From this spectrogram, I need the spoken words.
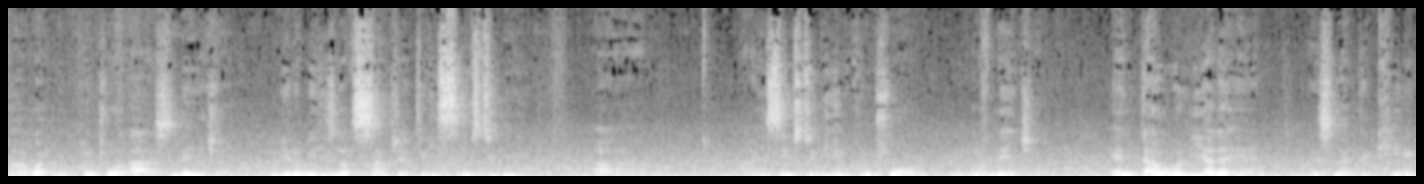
uh, what would control us, nature. You know, he's not subject to. He seems to be, uh, uh, he seems to be in control of Mhm. nature. And Tau, on the other hand, is like the king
